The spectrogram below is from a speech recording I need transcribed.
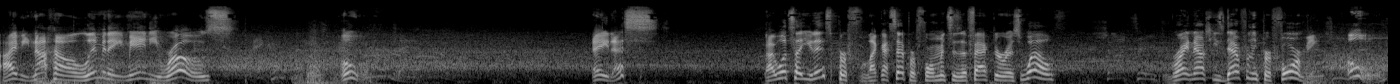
Ivy now eliminate Mandy Rose. Oh, hey, that's. I will tell you this. like I said, performance is a factor as well. Right now, she's definitely performing. Oh,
